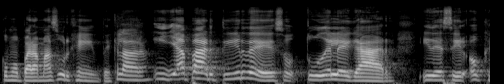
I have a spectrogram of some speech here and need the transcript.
como para más urgente? Claro. Y ya a partir de eso, tú delegar y decir, ok,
